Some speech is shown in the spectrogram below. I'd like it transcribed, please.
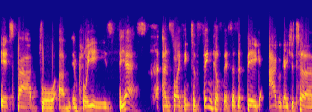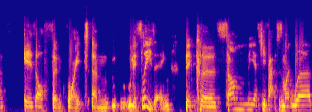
It's bad for um, employees, the S. And so I think to think of this as a big aggregated term is often quite um, misleading because some ESG factors might work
